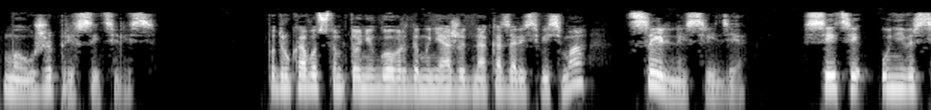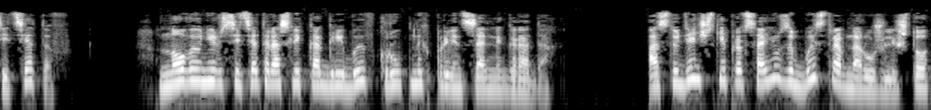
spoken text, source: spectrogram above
мы уже присытились. Под руководством Тони Говарда мы неожиданно оказались в весьма цельной среде. Сети университетов. Новые университеты росли как грибы в крупных провинциальных городах. А студенческие профсоюзы быстро обнаружили, что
